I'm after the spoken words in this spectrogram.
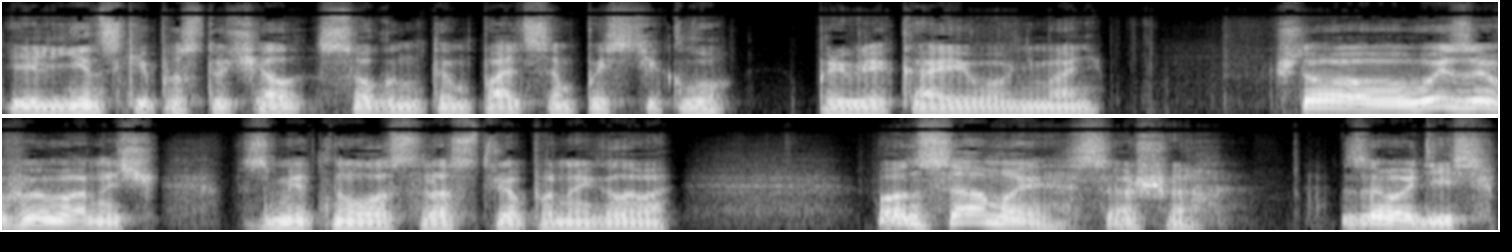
Ильинский постучал согнутым пальцем по стеклу, привлекая его внимание. — Что, вызов, Иваныч? — взметнулась растрепанная голова. — Он самый, Саша. Заводись.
